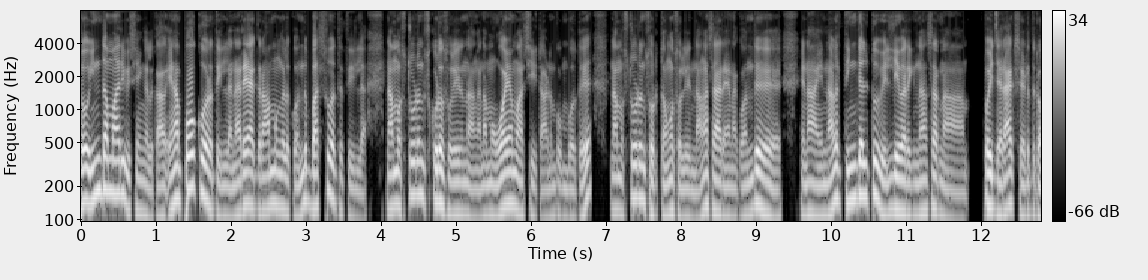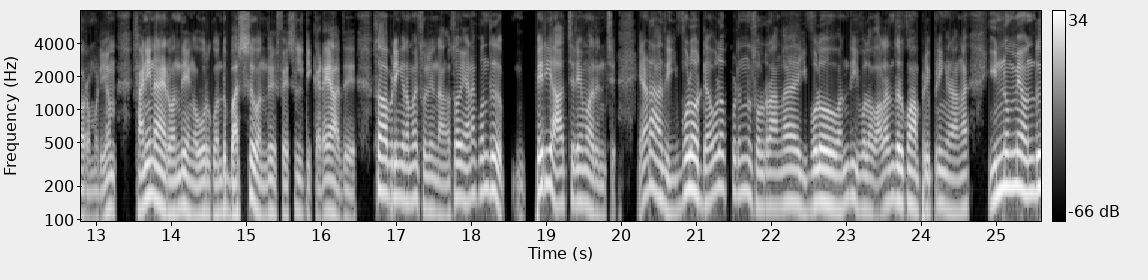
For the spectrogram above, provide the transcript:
ஸோ, இந்த மாதிரி விஷயங்களுக்காக ஏன்னா போக்குவரத்து இல்லை நிறையா கிராமங்களுக்கு வந்து பஸ் வசதி இல்லை நம்ம ஸ்டூடெண்ட்ஸ் கூட சொல்லியிருந்தாங்க. நம்ம ஓஎம்ஆர் ஷீட் அனுப்பும்போது, நம்ம ஸ்டூடெண்ட்ஸ் ஒருத்தவங்க சொல்லியிருந்தாங்க. சார் எனக்கு வந்து நான் என்னால் திங்கள் டூ வெள்ளி வரைக்கும் தான் சார் நான் போய் ஜெராக்ஸ் எடுத்துகிட்டு வர முடியும். சனி, ஞாயிறு வந்து எங்கள் ஊருக்கு வந்து பஸ்ஸு வந்து ஃபெசிலிட்டி கிடையாது. ஸோ, அப்படிங்கிற மாதிரி சொல்லியிருந்தாங்க. ஸோ, எனக்கு வந்து பெரிய ஆச்சரியமாக இருந்துச்சு. ஏன்னா அது இவ்வளோ டெவலப்டுன்னு சொல்கிறாங்க இவ்வளோ வந்து இவ்வளோ வளர்ந்துருக்கும் அப்படி இப்படிங்கிறாங்க. இன்னுமே வந்து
